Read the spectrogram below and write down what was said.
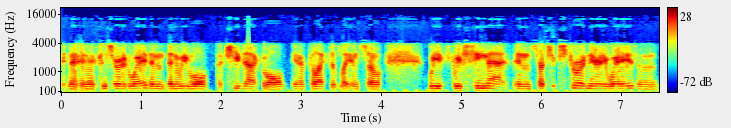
in a, in a concerted way, then, then we will achieve that goal, you know, collectively. And so we've, we've seen that in such extraordinary ways and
